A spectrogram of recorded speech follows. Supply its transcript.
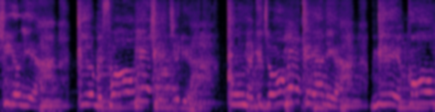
지연이야. 그음의 성의 질질이야. 공약의 종 대안이야. 미래의 꿈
